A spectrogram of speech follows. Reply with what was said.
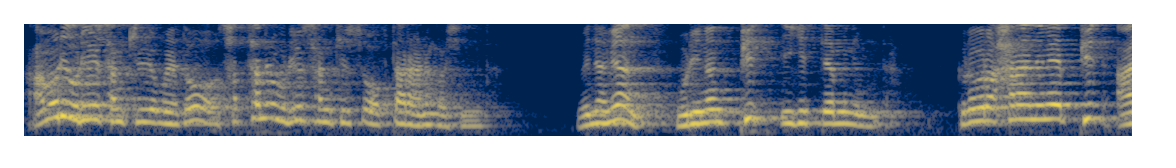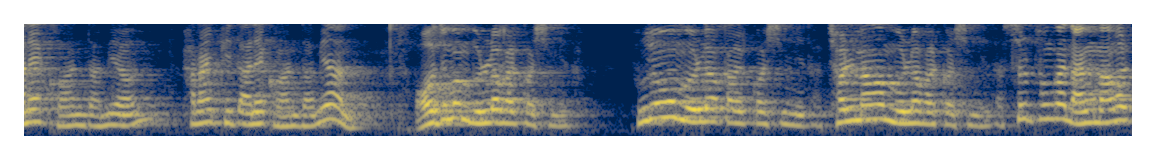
아무리 우리를 삼키려고 해도 사탄은 우리를 삼킬 수 없다라는 것입니다. 왜냐하면 우리는 빛이기 때문입니다. 그러므로 하나님의 빛 안에 거한다면 하나님의 빛 안에 거한다면 어둠은 물러갈 것입니다. 두려움은 물러갈 것입니다. 절망은 물러갈 것입니다. 슬픔과 낭망을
